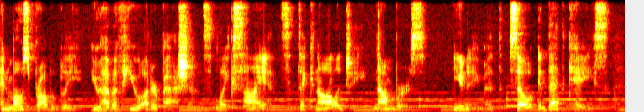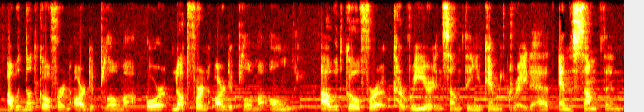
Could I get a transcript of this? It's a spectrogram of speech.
And most probably, you have a few other passions like science, technology, numbers, you name it. So, in that case, I would not go for an art diploma or not for an art diploma only. I would go for a career in something you can be great at and something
